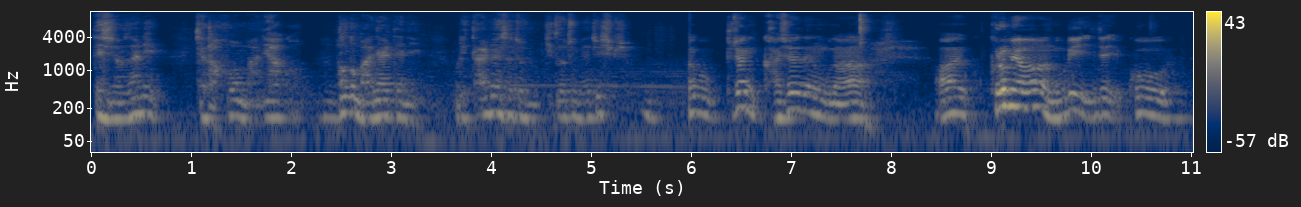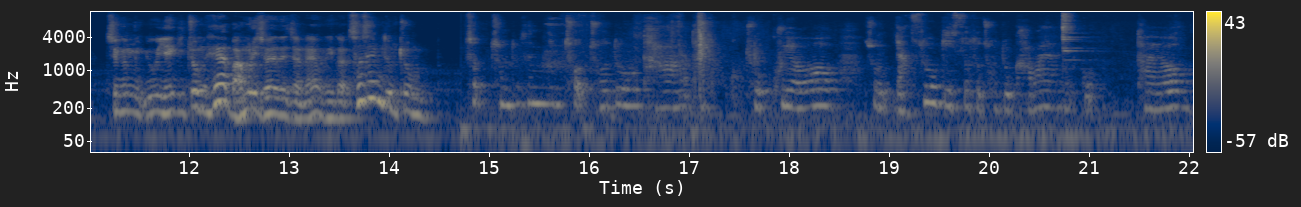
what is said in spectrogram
대신 전사님 제가 후원 많이 하고 헌금 많이 할 테니 우리 딸 위해서 좀 기도 좀 해주십시오. 아이고 부장님 가셔야 되는구나. 아 그러면 우리 이제 그 지금 요 얘기 좀 해야 마무리 져야 되잖아요. 그러니까 선생님들 좀저 전도사님 저 저도 다, 다 좋고요. 저 약속이 있어서 저도 가봐야 될 것 같아요.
